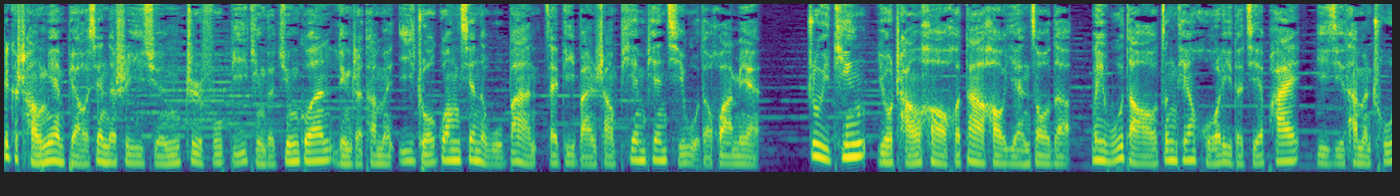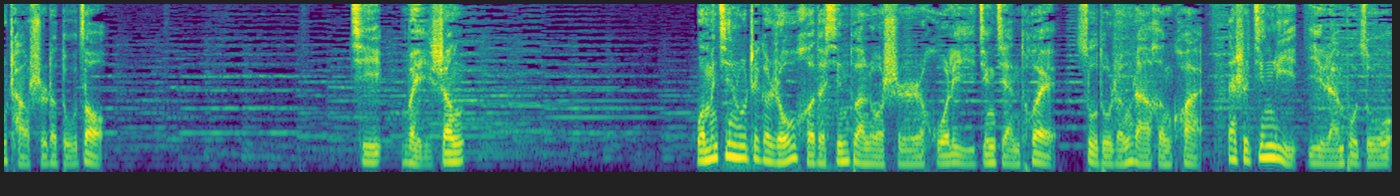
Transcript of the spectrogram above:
这个场面表现的是一群制服笔挺的军官领着他们衣着光鲜的舞伴在地板上翩翩起舞的画面。注意听，由长号和大号演奏的为舞蹈增添活力的节拍，以及他们出场时的独奏。七尾声，我们进入这个柔和的新段落时，活力已经减退，速度仍然很快，但是精力已然不足。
